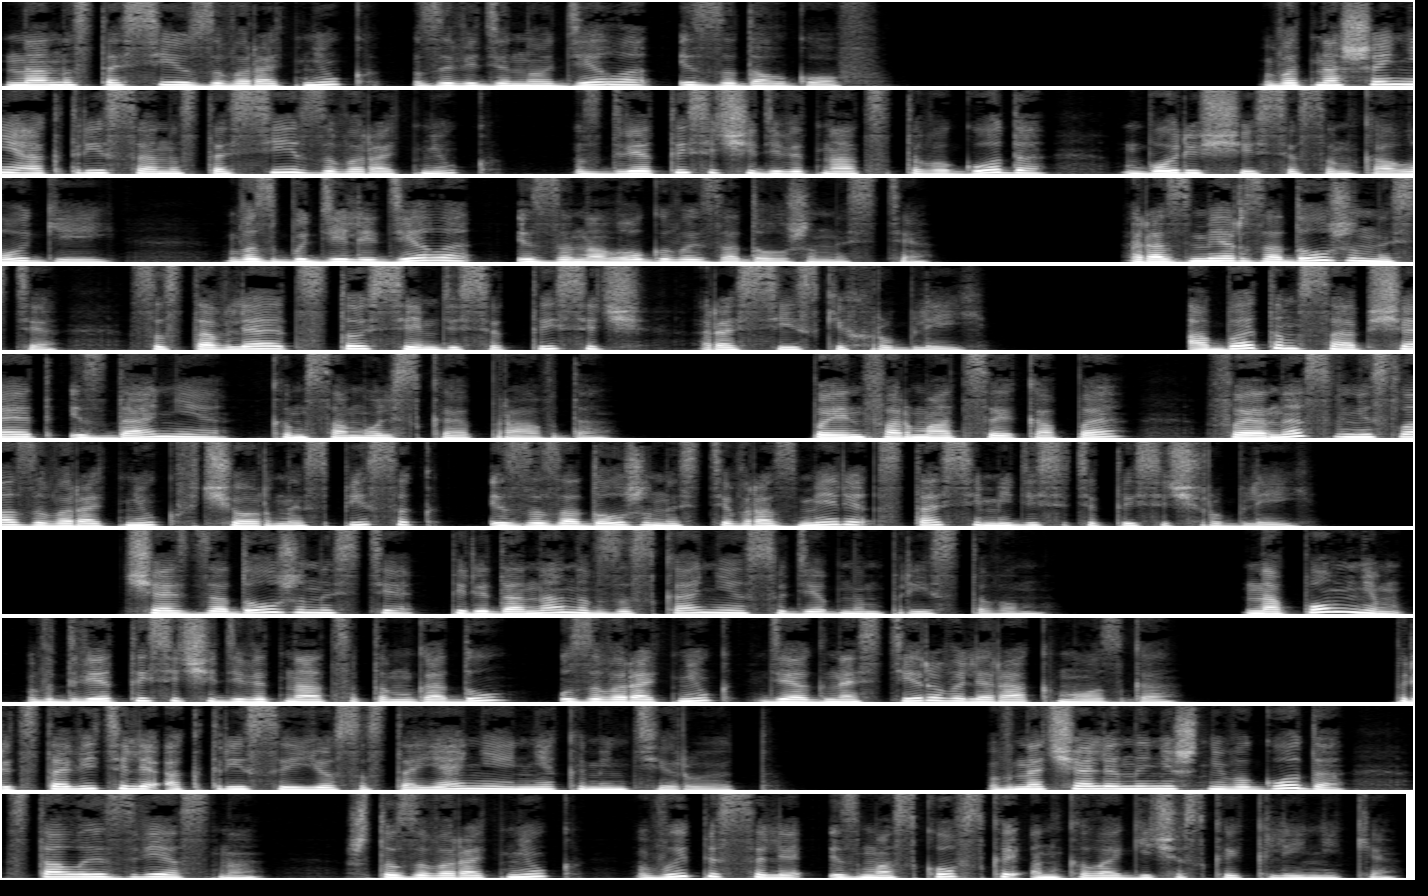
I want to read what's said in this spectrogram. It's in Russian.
На Анастасию Заворотнюк заведено дело из-за долгов. В отношении актрисы Анастасии Заворотнюк с 2019 года, борющейся с онкологией, возбудили дело из-за налоговой задолженности. Размер задолженности составляет 170 тысяч российских рублей. Об этом сообщает издание «Комсомольская правда». По информации КП, ФНС внесла Заворотнюк в черный список из-за задолженности в размере 170 тысяч рублей. Часть задолженности передана на взыскание судебным приставам. Напомним, в 2019 году у Заворотнюк диагностировали рак мозга. Представители актрисы ее состояние не комментируют. В начале нынешнего года стало известно, что Заворотнюк выписали из Московской онкологической клиники.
